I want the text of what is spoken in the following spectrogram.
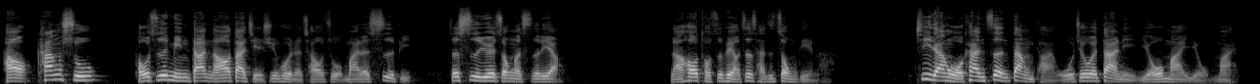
好，康叔投资名单，然后带简讯会员的操作，买了四笔，这四月中的资料。然后，投资朋友，这才是重点啊！既然我看震荡盘，我就会带你有买有卖。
